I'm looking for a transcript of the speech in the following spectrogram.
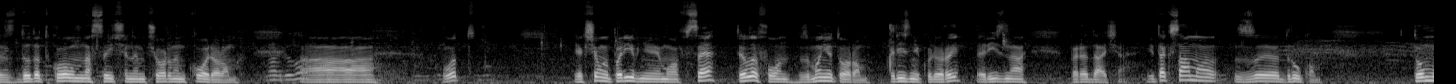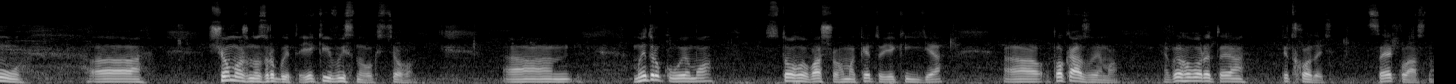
з додатковим насиченим чорним кольором. А, от Якщо ми порівнюємо все, телефон з монітором, різні кольори, різна передача. І так само з друком. Тому що можна зробити? Який висновок з цього? Е, ми друкуємо з того вашого макету, який є, е, показуємо. Ви говорите, підходить. Це класно.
